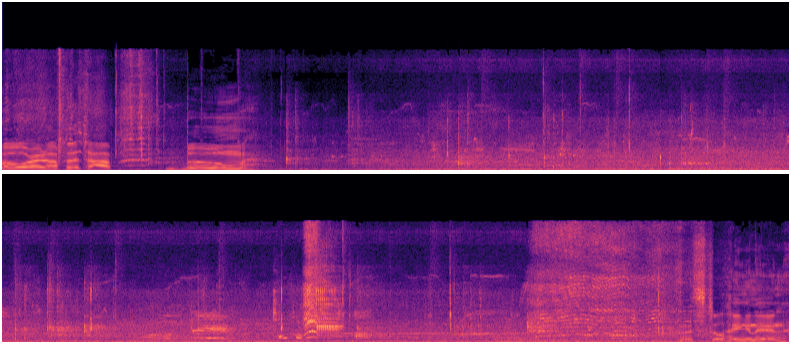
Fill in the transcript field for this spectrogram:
Oh, right off of the top. Boom. It's still hanging in.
